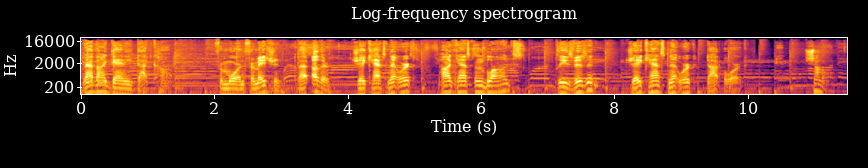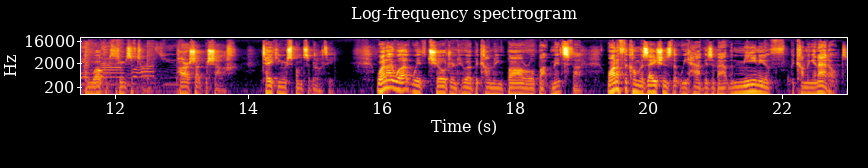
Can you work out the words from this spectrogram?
rabbidanny.com. For more information about other JCast Network podcasts and blogs, please visit jcastnetwork.org. Shalom, and welcome to Minutes of Torah, Parashat Bashalach, taking responsibility. When I work with children who are becoming bar or bat mitzvah, one of the conversations that we have is about the meaning of becoming an adult.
